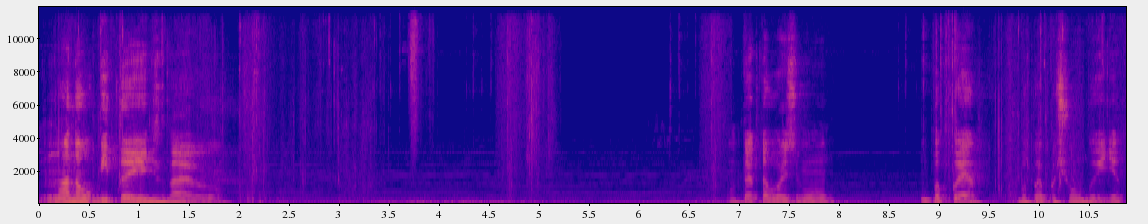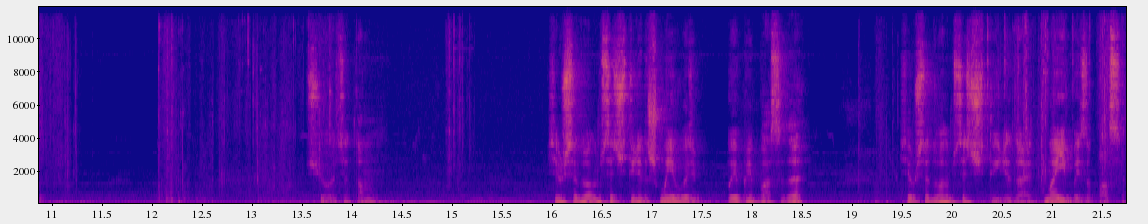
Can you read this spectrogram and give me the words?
Ну, она убитая, я не знаю. Вот это возьму. Ну, БП. БП почему бы и нет. Че у тебя там? 762 на 54, это ж мои вроде боеприпасы, да? 762 на 54, да, это мои боезапасы.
